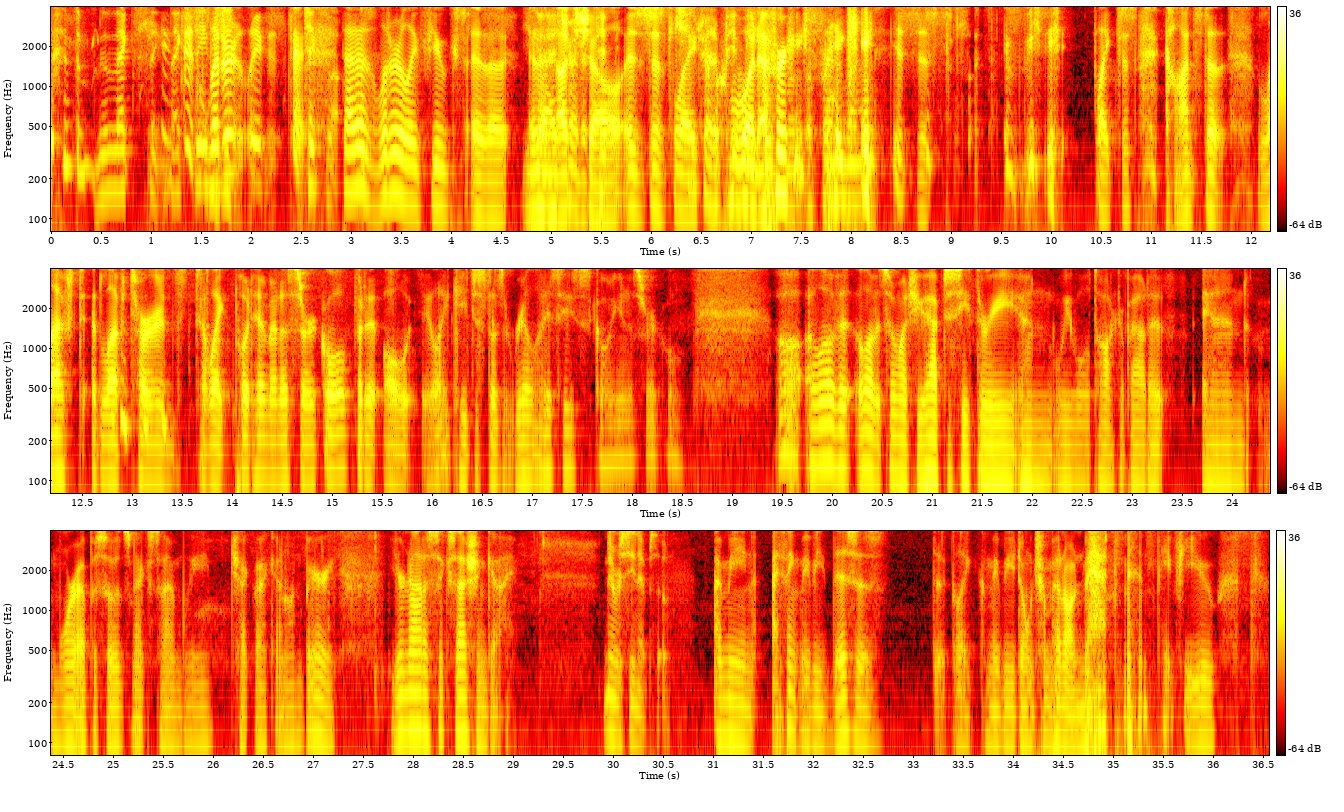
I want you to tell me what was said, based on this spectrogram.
the, the next scene, next scene, is just- literally just, takes up. that is literally Fuches in a You in a guys try to nutshell. pit- It's just like try me whatever he's friend of mine? thinking is just immediate, like just constant left and left turns to like put him in a circle, but it all like he just doesn't realize he's going in a circle. Oh, I love it. I love it so much. You have to see three, and we will talk about it and more episodes next time we check back in on Barry. You're not a Succession guy. never seen episode. I mean, I think maybe this is the, like maybe you don't jump in on Mad Men. Maybe you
